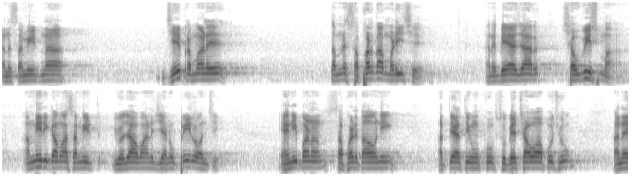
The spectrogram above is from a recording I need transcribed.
અને સમિટના જે પ્રમાણે તમને સફળતા મળી છે અને બે હજાર છવ્વીસમાં અમેરિકામાં સમિટ યોજાવાની જેનું પ્રી લોન્ચિંગ એની પણ સફળતાઓની અત્યારથી હું ખૂબ શુભેચ્છાઓ આપું છું. અને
